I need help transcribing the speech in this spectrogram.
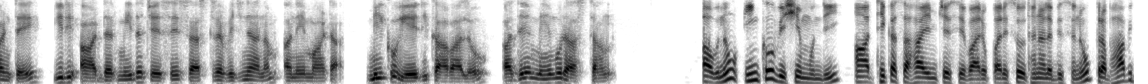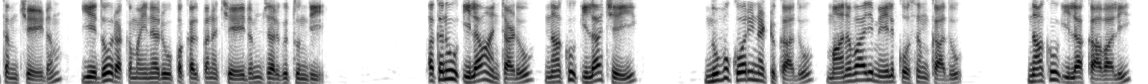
అంటే ఇది ఆర్డర్ మీద చేసే శాస్త్ర విజ్ఞానం అనే మాట. మీకు ఏది కావాలో అదే మేము రాస్తాం. అవును ఇంకో విషయం ఉంది. ఆర్థిక సహాయం చేసేవారు పరిశోధనల దిశను ప్రభావితం చేయడం ఏదో రకమైన రూపకల్పన చేయడం జరుగుతుంది. అతను ఇలా అంటాడు నాకు ఇలా చేయి. నువ్వు కోరినట్టు కాదు మానవాళి మేలు కోసం కాదు. నాకు ఇలా కావాలి.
